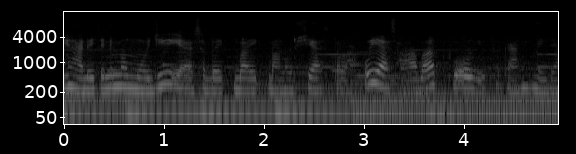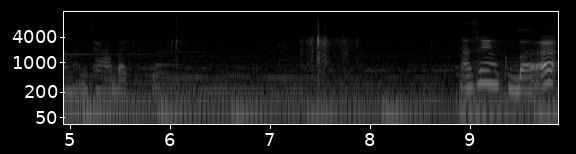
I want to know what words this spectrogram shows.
Ini hadis ini memuji ya sebaik-baik manusia setelahku ya sahabatku gitu kan di zaman sahabatku. Langsung yang keba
